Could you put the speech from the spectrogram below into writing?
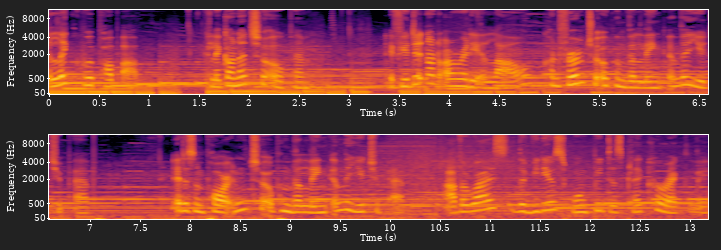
A link will pop up. Click on it to open. If you did not already allow, confirm to open the link in the YouTube app. It is important to open the link in the YouTube app, otherwise the videos won't be displayed correctly.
